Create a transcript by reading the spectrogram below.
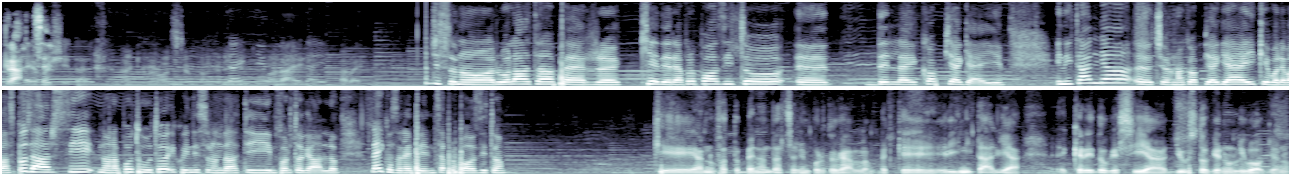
Grazie. Oggi sono arruolata per chiedere a proposito eh, delle coppie gay. In Italia eh, c'era una coppia gay che voleva sposarsi, non ha potuto e quindi sono andati in Portogallo. Lei cosa ne pensa a proposito? che hanno fatto bene andarsene in Portogallo, perché in Italia eh, credo che sia giusto che non li vogliano.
